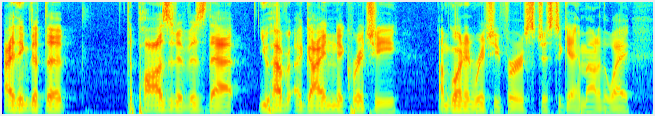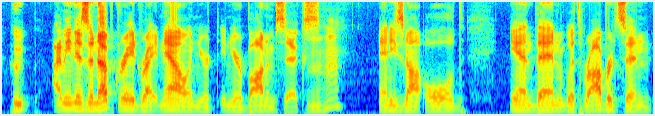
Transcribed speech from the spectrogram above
I think that the the positive is that you have a guy in Nick Ritchie. I'm going in Ritchie first just to get him out of the way. Who I mean is an upgrade right now in your in your bottom 6 Mm-hmm. and he's not old. And then with Robertson,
